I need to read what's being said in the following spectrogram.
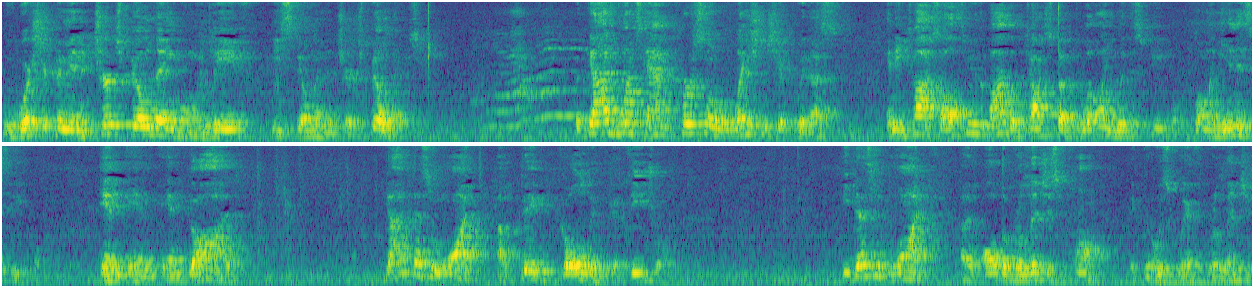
We worship Him in a church building. When we leave, He's still in the church building. But God wants to have a personal relationship with us. And he talks all through the Bible, he talks about dwelling with his people, dwelling in his people. And, and, and God, God doesn't want a big golden cathedral. He doesn't want uh, all the religious pomp that goes with religion.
